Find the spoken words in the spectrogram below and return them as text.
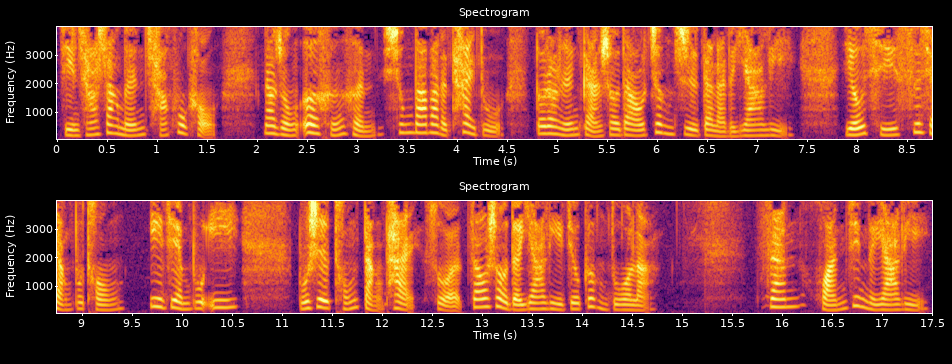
警察上门查户口。那种恶狠狠、凶巴巴的态度，都让人感受到政治带来的压力。尤其思想不同、意见不一，不是同党派所遭受的压力就更多了。三、环境的压力，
